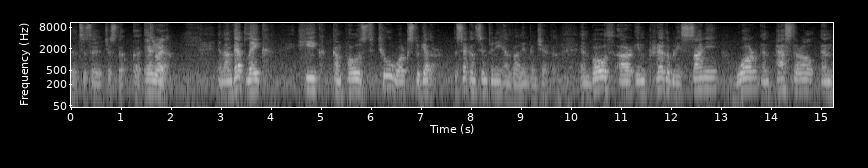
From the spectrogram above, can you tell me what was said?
That's just a, just a uh, area. right. And on that lake, he composed two works together, the Second Symphony and Violin Concerto. And both are incredibly sunny, warm, and pastoral, and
